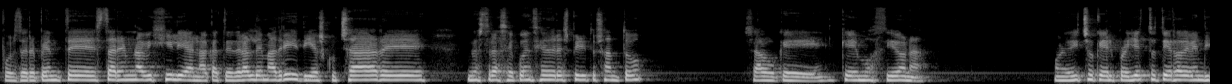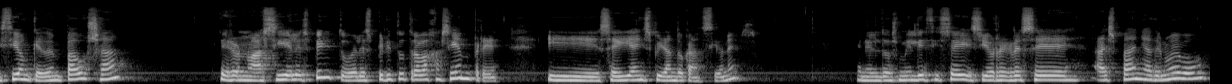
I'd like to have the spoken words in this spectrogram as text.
pues de repente estar en una vigilia en la Catedral de Madrid y escuchar eh, nuestra secuencia del Espíritu Santo es algo que, que emociona. Bueno, he dicho que el proyecto Tierra de Bendición quedó en pausa, pero no así el Espíritu. El Espíritu trabaja siempre y seguía inspirando canciones. En el 2016 yo regresé a España de nuevo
